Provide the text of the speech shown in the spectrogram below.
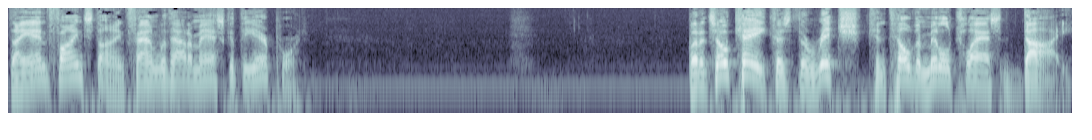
Dianne Feinstein found without a mask at the airport. But it's okay because the rich can tell the middle class die.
